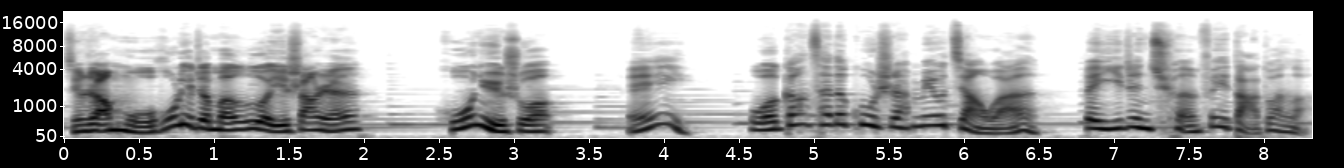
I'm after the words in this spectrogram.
竟让母狐狸这么恶意伤人？”狐女说：“哎，我刚才的故事还没有讲完，被一阵犬吠打断了，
